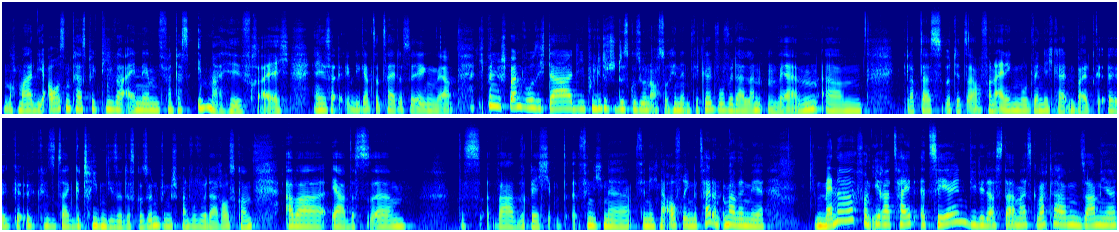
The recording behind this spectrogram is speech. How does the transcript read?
nochmal die Außenperspektive einnehmen. Ich fand das immer hilfreich. Die ganze Zeit deswegen, ja. Ich bin gespannt, wo sich da die politische Diskussion auch so hinentwickelt, wo wir da landen werden. Ähm, ich glaube, das wird jetzt auch von einigen Notwendigkeiten bald äh, ge- sozusagen getrieben, diese Diskussion. Bin gespannt, wo wir da rauskommen. Aber ja, das, ähm, das war wirklich, finde ich, eine, finde ich, eine aufregende Zeit. Und immer wenn wir Männer von ihrer Zeit erzählen, die, die das damals gemacht haben. Samir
